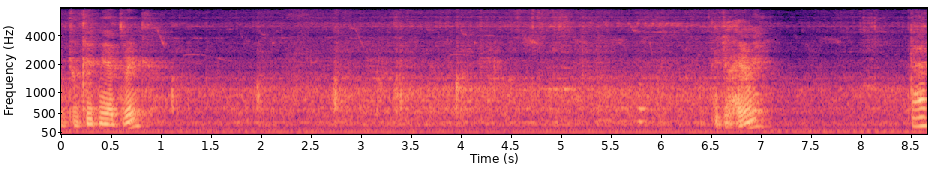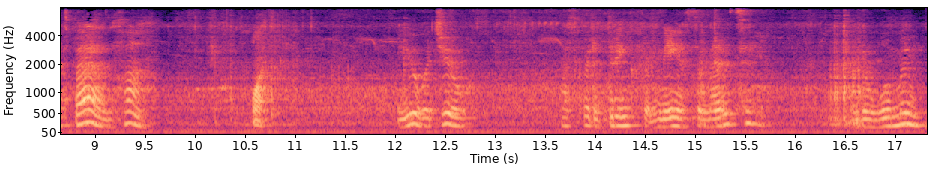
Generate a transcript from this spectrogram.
Would you give me a drink? That bad, huh? What? You, a Jew, ask for a drink from me, a Samaritan, and a woman.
